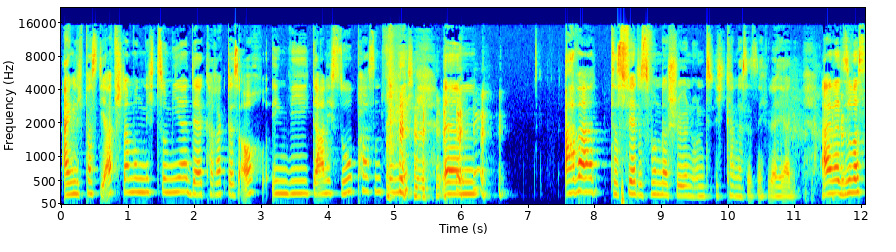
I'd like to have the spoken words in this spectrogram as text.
Eigentlich passt die Abstammung nicht zu mir, der Charakter ist auch irgendwie gar nicht so passend für mich. ähm, aber das Pferd ist wunderschön und ich kann das jetzt nicht wieder her. Aber sowas,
